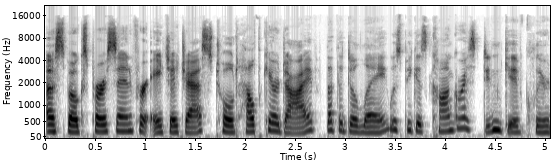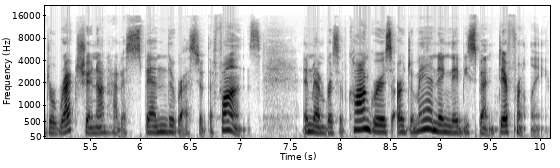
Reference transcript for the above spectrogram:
A spokesperson for HHS told Healthcare Dive that the delay was because Congress didn't give clear direction on how to spend the rest of the funds, and members of Congress are demanding they be spent differently.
